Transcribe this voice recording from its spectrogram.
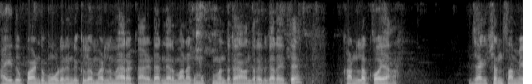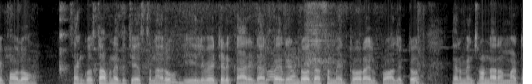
ఐదు పాయింట్ మూడు రెండు కిలోమీటర్ల మేర కారిడార్ నిర్మాణానికి ముఖ్యమంత్రి రేవంత్ రెడ్డి గారు అయితే కండ్లకోయ జంక్షన్ సమీపంలో శంకుస్థాపన అయితే చేస్తున్నారు. ఈ ఎలివేటెడ్ కారిడార్పై రెండో దశ మెట్రో రైల్ ప్రాజెక్టు నిర్మించనున్నారన్నమాట.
